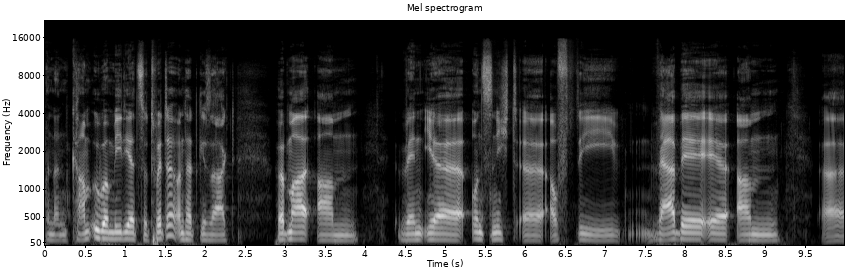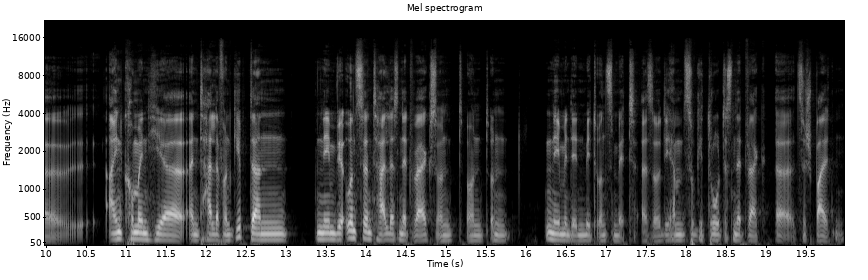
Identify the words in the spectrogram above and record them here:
Und dann kam Ubermedia zu Twitter und hat gesagt, hört mal, ähm, wenn ihr uns nicht äh, auf die Werbeeinkommen äh, ähm, äh, hier einen Teil davon gibt, dann nehmen wir unseren Teil des Netzwerks und, und, und nehmen den mit uns mit. Also die haben so gedroht, das Netzwerk äh, zu spalten.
